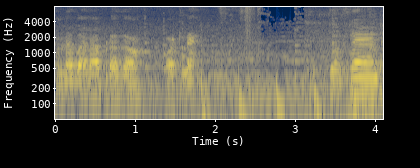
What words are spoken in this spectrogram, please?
અને બાને આપણે તો હોટલે તો ફ્રેન્ડ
